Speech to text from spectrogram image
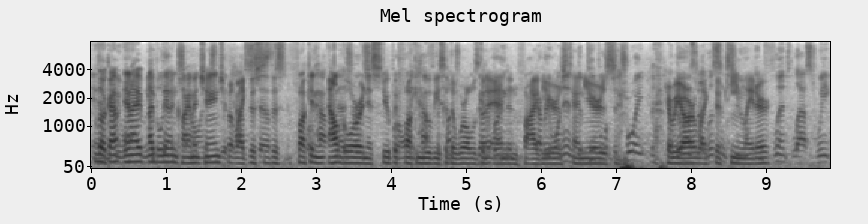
And Look, I, and I, I believe in climate change, but like this is this fucking Al Gore and his stupid fucking movie said the, world was going to end in five years, 10 years. Here we are, like 15 later. Flint last week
